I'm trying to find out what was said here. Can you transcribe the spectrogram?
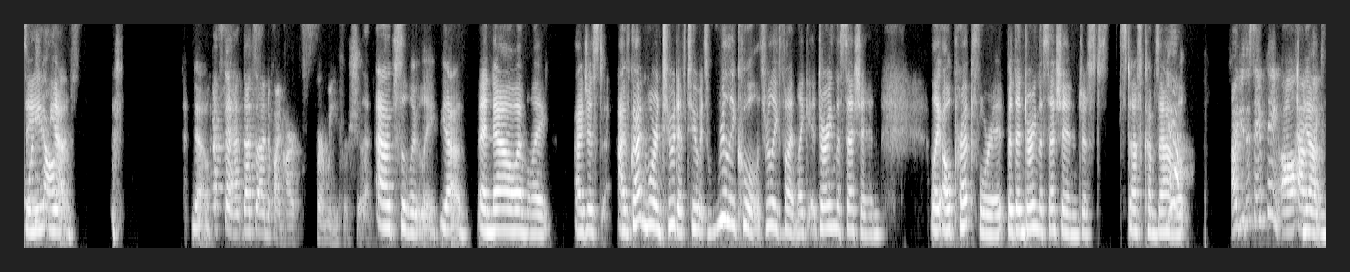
$40. See, yeah, no, That's the that's the undefined heart for me for sure. absolutely, yeah. And now I'm like, I just I've gotten more intuitive too. It's really cool. It's really fun. Like during the session, like I'll prep for it, but then during the session, just stuff comes out. Yeah. I do the same thing. I'll have Yeah. like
